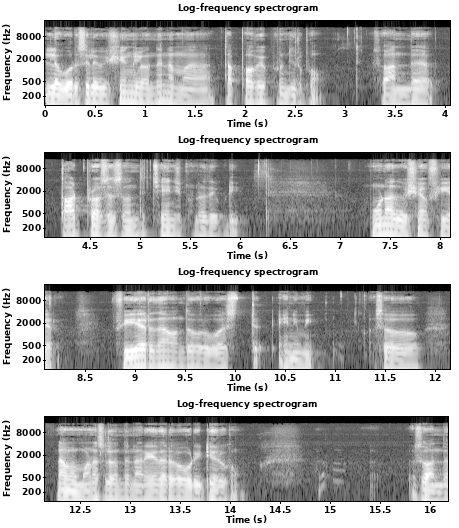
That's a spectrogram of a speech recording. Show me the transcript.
இல்லை ஒரு சில விஷயங்களை வந்து நம்ம தப்பாகவே புரிஞ்சுருப்போம். ஸோ அந்த தாட் ப்ராசஸ் வந்து சேஞ்ச் பண்ணுறது எப்படி? மூணாவது விஷயம் ஃபியர் ஃபியர் தான் வந்து ஒரு ஒர்ஸ்ட் எனிமி ஸோ நம்ம மனசில் வந்து நிறைய தடவை ஓடிட்டே இருக்கும். ஸோ அந்த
